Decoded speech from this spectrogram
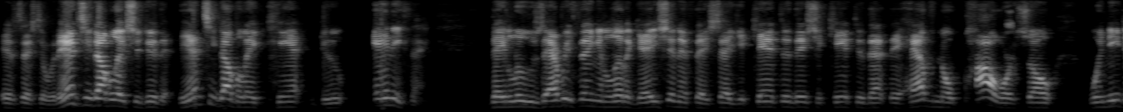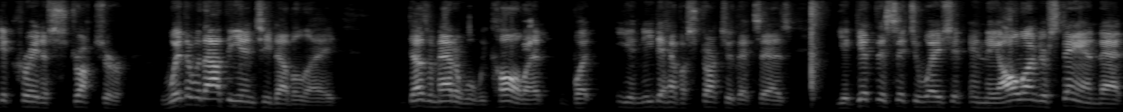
is they say, well, the NCAA should do that. The NCAA can't do anything. They lose everything in litigation if they say you can't do this, you can't do that. They have no power. So we need to create a structure with or without the NCAA. Doesn't matter what we call it, but you need to have a structure that says you get this situation and they all understand that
